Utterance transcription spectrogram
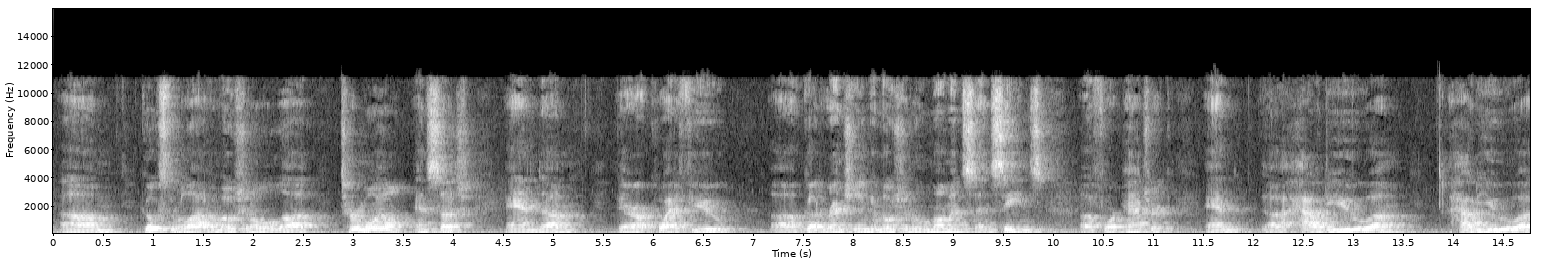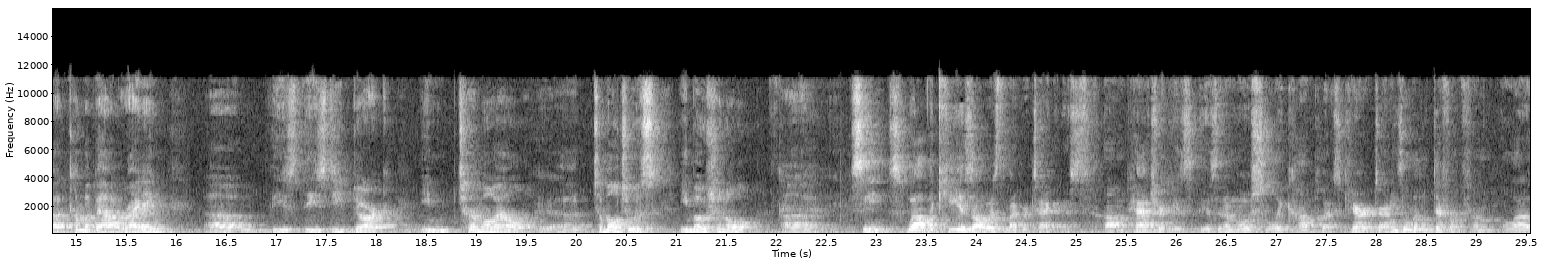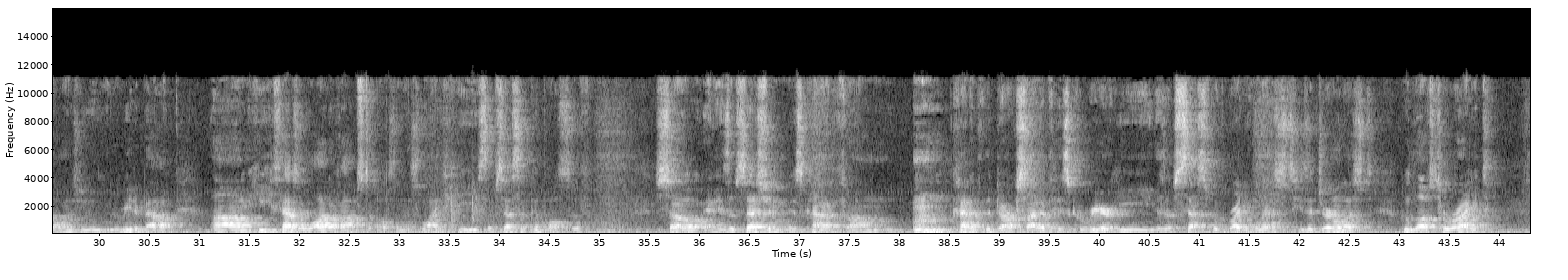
um, goes through a lot of emotional uh, turmoil and such, and um, there are quite a few uh, gut wrenching emotional moments and scenes uh, for Patrick. And uh, how do you um, how do you uh, come about writing um, these these deep dark em- turmoil, uh, tumultuous emotional scenes? Well, the key is always my protagonist. Um, Patrick is, is an emotionally complex character, and he's a little different from a lot of the ones you, you read about. Um, he has a lot of obstacles in his life. He's obsessive compulsive, so and his obsession is kind of um, kind of the dark side of his career. He is obsessed with writing lists. He's a journalist who loves to write,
